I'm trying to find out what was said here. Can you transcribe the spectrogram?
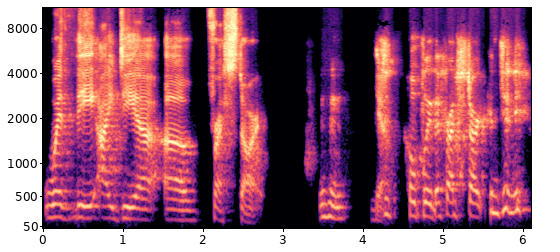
with the idea of fresh start. Mm-hmm. yeah. Hopefully the fresh start continues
